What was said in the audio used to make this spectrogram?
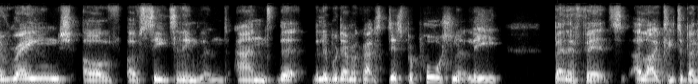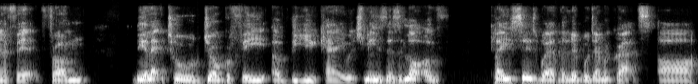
a range of, of seats in England, and that the Liberal Democrats disproportionately benefit are likely to benefit from the electoral geography of the UK, which means there's a lot of places where the Liberal Democrats are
